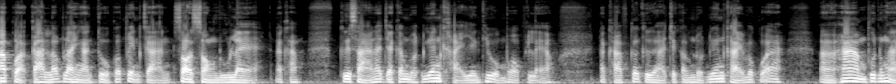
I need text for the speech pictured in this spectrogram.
มากกว่าการรับรายงานตัวก็เป็นการสอดส่องดูแลนะครับ คือศาลอาจจะกำหนดเงื่อนไขอย่างที่ผมบอกไปแล้วนะครับ ก็คืออาจจะกำหนดเงื่อนไขบอกว่าห้ามผู้ต้องหา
